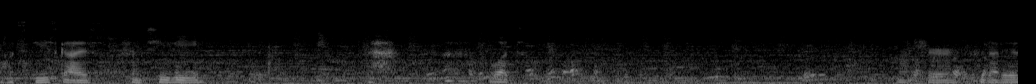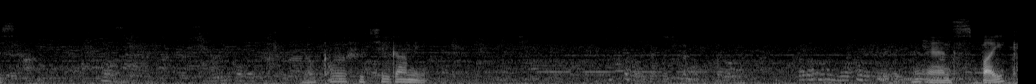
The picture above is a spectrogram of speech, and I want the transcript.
Oh, it's these guys from TV. what? Sure who that is. Yoko Fuchigami. And Spike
